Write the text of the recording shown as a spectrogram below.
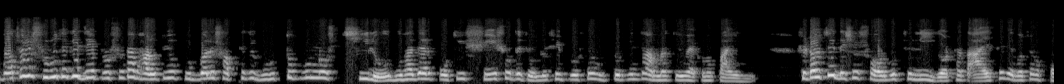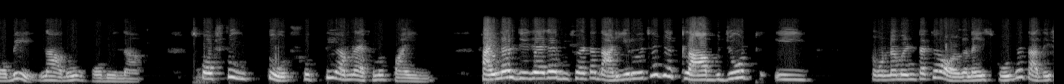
বছরের শুরু থেকে যে প্রশ্নটা ভারতীয় ফুটবলের সব থেকে গুরুত্বপূর্ণ ছিল দু পঁচিশ শেষ হতে চলল, সেই প্রশ্নের উত্তর কিন্তু আমরা কেউ এখনও পাইনি। সেটা হচ্ছে দেশের সর্বোচ্চ লিগ অর্থাৎ আইএসএল এবছর হবে না আদৌ হবে না। স্পষ্ট উত্তর সত্যি আমরা এখনও পাইনি। ফাইনাল যে জায়গায় বিষয়টা দাঁড়িয়ে রয়েছে যে ক্লাব জোট এই টুর্নামেন্টটাকে অর্গানাইজ করবে তাদের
